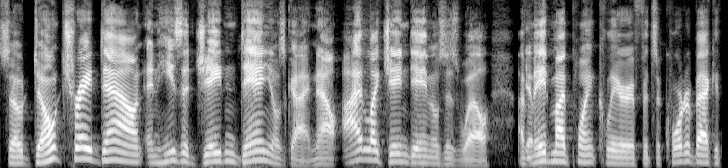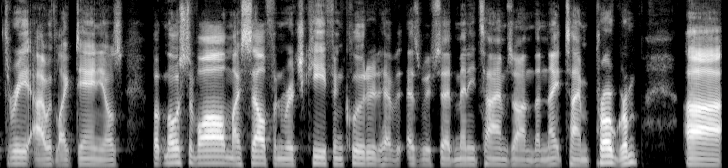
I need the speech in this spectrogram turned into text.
So don't trade down. And he's a Jayden Daniels guy. Now, I like Jayden Daniels as well. I've yep. made my point clear. If it's a quarterback at three, I would like Daniels. But most of all, myself and Rich Keefe included, have, as we've said many times on the nighttime program, uh,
